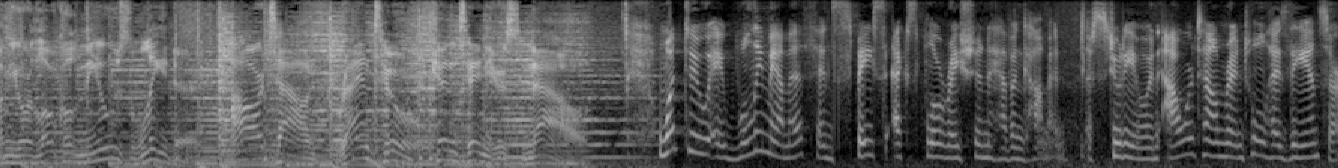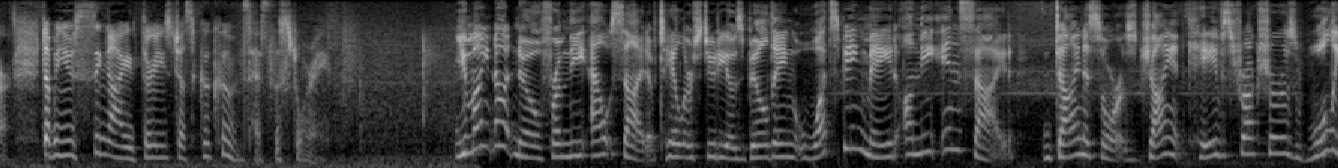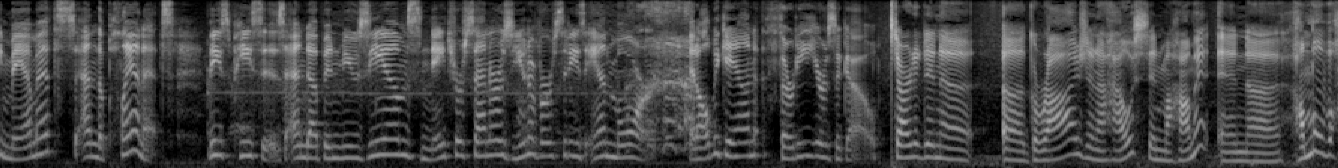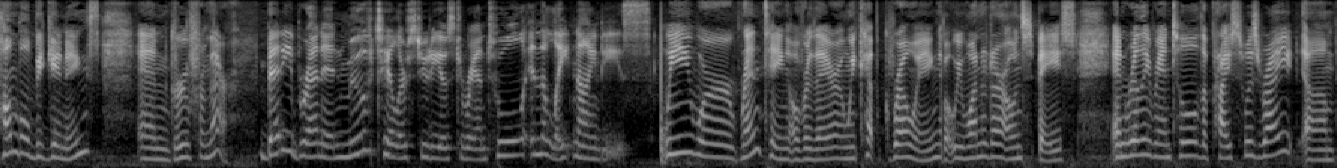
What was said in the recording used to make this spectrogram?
from your local news leader. Our town, Rantoul, continues now. What do a woolly mammoth and space exploration have in common? A studio in our town, Rantoul, has the answer. WCIA3's Jessica Coons has the story. You might not know from the outside of Taylor Studios building what's being made on the inside. Dinosaurs, giant cave structures, woolly mammoths, and the planets. These pieces end up in museums, nature centers, universities, and more. It all began 30 years ago. Started in a, a garage in a house in Mahomet and uh, humble, humble beginnings and grew from there. Betty Brennan moved Taylor Studios to Rantoul in the late 90s. We were renting over there and we kept growing, but we wanted our own space. And really, Rantoul, the price was right. Um,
